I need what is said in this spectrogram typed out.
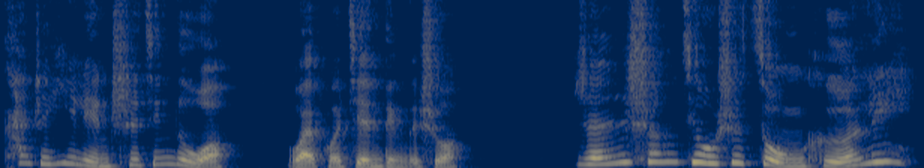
看着一脸吃惊的我，外婆坚定地说：“人生就是总和力，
